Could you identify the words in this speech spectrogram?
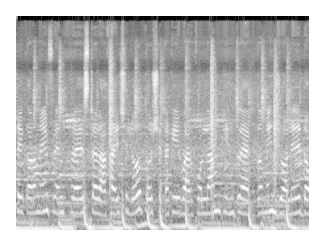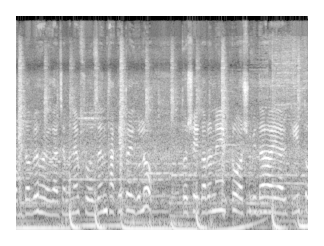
সেই কারণেই ফ্রেঞ্চ ফ্রাইসটা রাখাই ছিল, তো সেটাকেই বার করলাম, কিন্তু একদমই জলে ডবডবে হয়ে গেছে মানে ফ্রোজেন থাকে তো এগুলো, তো সেই কারণে একটু অসুবিধা হয় আর কি, তো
